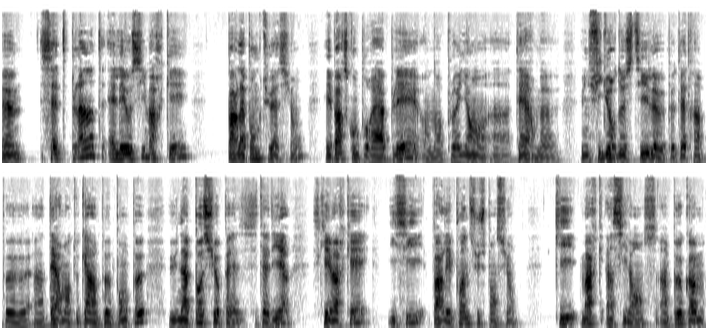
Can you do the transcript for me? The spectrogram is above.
Euh, cette plainte, elle est aussi marquée par la ponctuation et par ce qu'on pourrait appeler, en employant un terme, une figure de style, peut-être un peu, un terme en tout cas un peu pompeux, une aposiopèse, c'est-à-dire ce qui est marqué ici par les points de suspension, qui marque un silence, un peu comme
